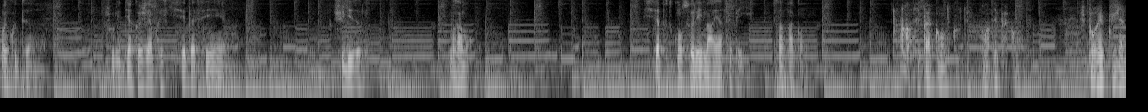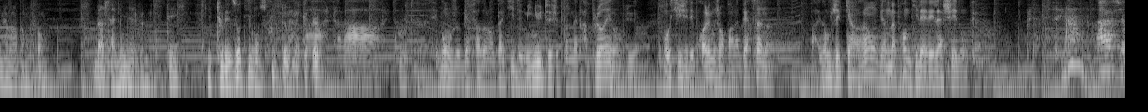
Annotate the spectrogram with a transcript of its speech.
Bon, écoute, euh, je voulais te dire que j'ai appris ce qui s'est passé. euh, Je suis désolé. Vraiment. Si ça peut te consoler, il m'a rien fait payer. Sympa con. Vous vous rendez pas compte, quoi. Vous vous rendez pas compte. Je pourrais plus jamais avoir d'enfant. Benjamin, elle va me quitter. Et tous les autres, ils vont se foutre de Ça ma gueule. va, ça va. Écoute, c'est bon, je veux bien faire de l'empathie deux minutes, je vais pas me mettre à pleurer non plus. Moi aussi, j'ai des problèmes, j'en parle à personne. Par exemple, j'ai qu'un rein, on vient de m'apprendre qu'il allait lâcher, donc. euh, Putain, mais c'est grave. Action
